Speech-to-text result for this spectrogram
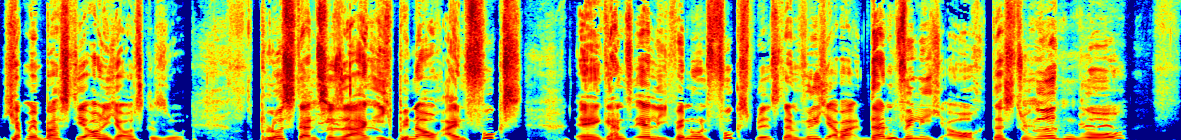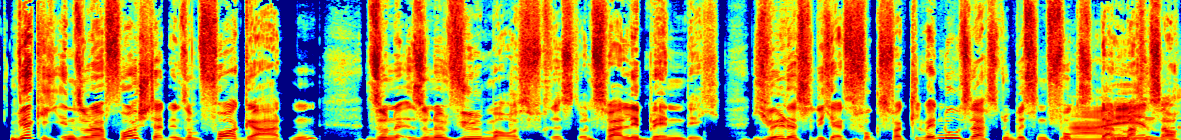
Ich habe mir Basti auch nicht ausgesucht. Plus dann zu sagen, ich bin auch ein Fuchs. Ey, ganz ehrlich, wenn du ein Fuchs bist, dann will ich aber, dann will ich auch, dass du irgendwo wirklich in so einer Vorstadt, in so einem Vorgarten, so eine, so eine Wühlmaus frisst. Und zwar lebendig. Ich will, dass du dich als Fuchs verkleidest. Wenn du sagst, du bist ein Fuchs, dann mach Nein, es auch.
